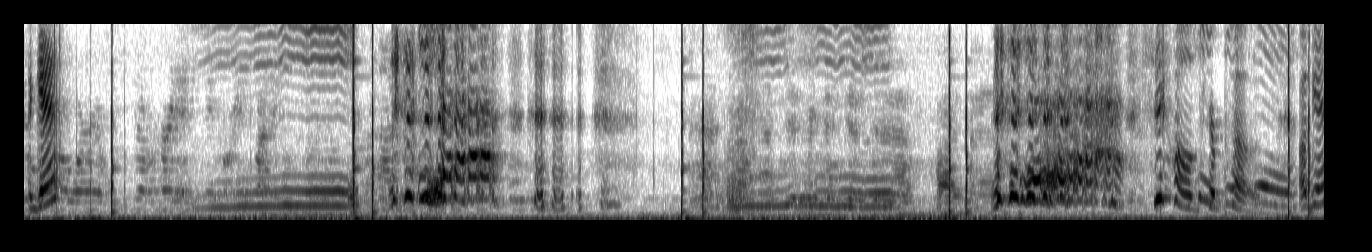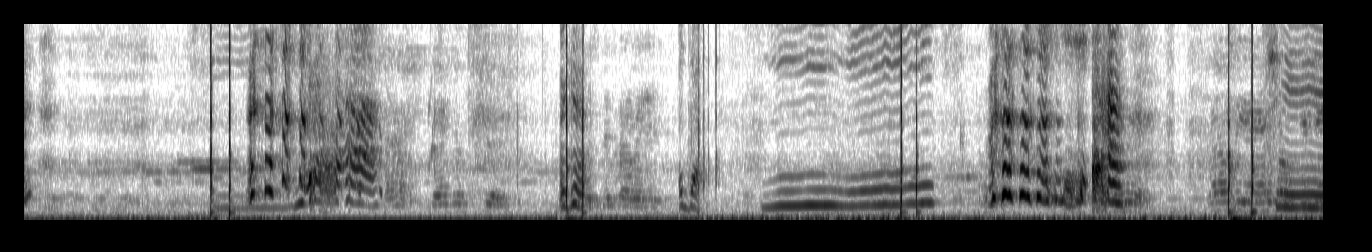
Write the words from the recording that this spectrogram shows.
Again? she holds her pose. Again? Again. Again. Cheese.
